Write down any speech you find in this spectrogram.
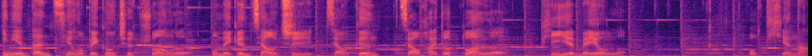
一年半前，我被公车撞了，我每根脚趾、脚跟、脚踝都断了，皮也没有了。哦天哪，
